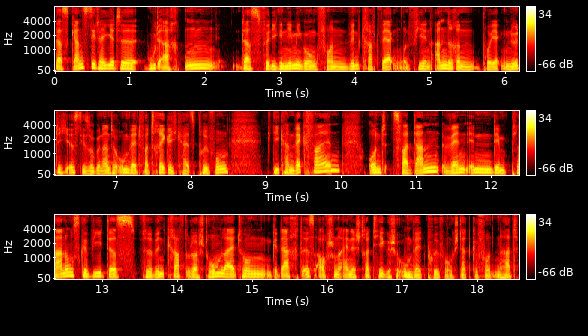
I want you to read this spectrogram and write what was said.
das ganz detaillierte Gutachten, das für die Genehmigung von Windkraftwerken und vielen anderen Projekten nötig ist, die sogenannte Umweltverträglichkeitsprüfung, die kann wegfallen und zwar dann, wenn in dem Planungsgebiet, das für Windkraft oder Stromleitungen gedacht ist, auch schon eine strategische Umweltprüfung stattgefunden hat.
